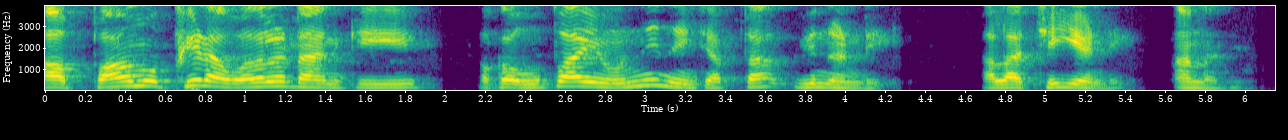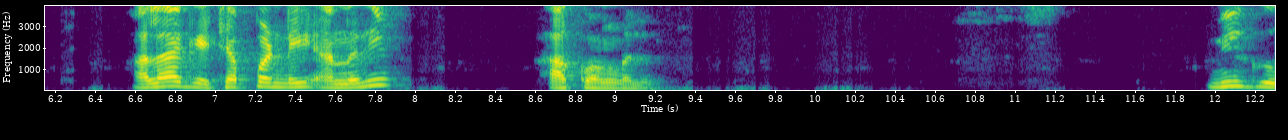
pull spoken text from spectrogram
ఆ పాము పీడ వదలడానికి ఒక ఉపాయం ఉంది నేను చెప్తా వినండి. అలా చెయ్యండి అన్నది. అలాగే చెప్పండి అన్నది ఆ కొంగలు. మీకు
